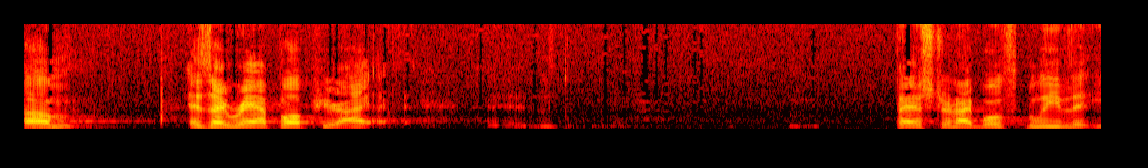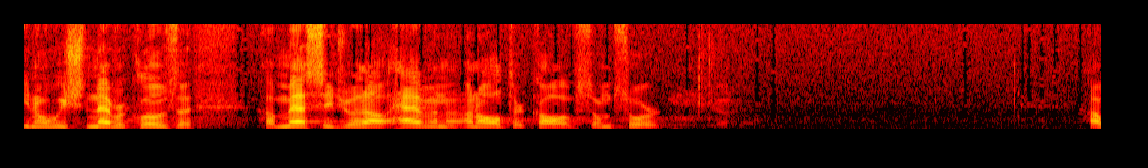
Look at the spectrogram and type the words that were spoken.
Um, as I wrap up here, I, Pastor and I both believe that, you know, we should never close a, a message without having an altar call of some sort. I,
